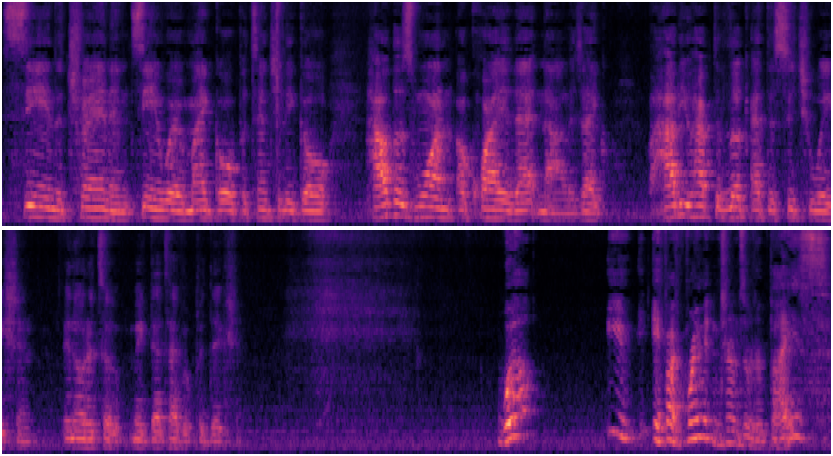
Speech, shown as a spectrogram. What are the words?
seeing the trend and seeing where it might go, potentially go. How does one acquire that knowledge? Like, how do you have to look at the situation in order to make that type of prediction? Well, if I frame it in terms of advice,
